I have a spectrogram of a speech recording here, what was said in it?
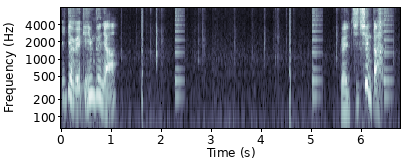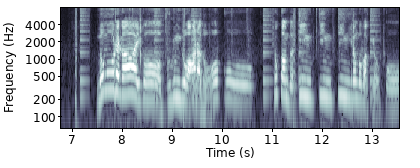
이 게임 왜 이렇게 힘드냐? 그 지친다. 너무 오래가 이거 부금도 하나도 없고 효과음도 띵띵띵 이런 거밖에 없고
